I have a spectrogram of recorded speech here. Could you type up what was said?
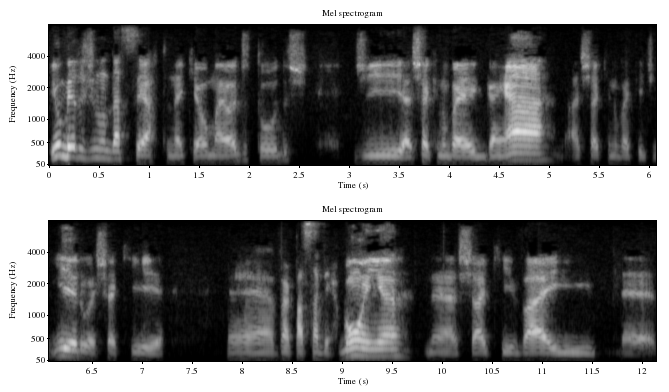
e o medo de não dar certo, né, que é o maior de todos, de achar que não vai ganhar, achar que não vai ter dinheiro, achar que é, vai passar vergonha, né, achar que vai é,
